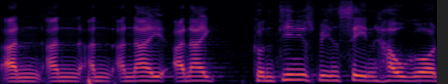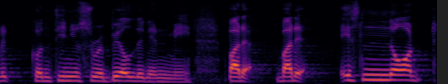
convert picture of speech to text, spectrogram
And, and, and, and, I, and I continues being seeing how God continues rebuilding in me. But, but it's not,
